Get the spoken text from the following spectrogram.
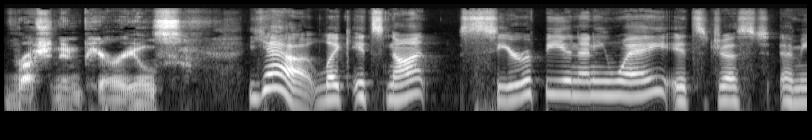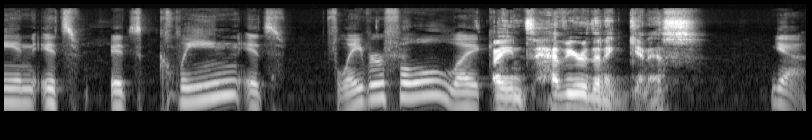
Russian Imperials. Yeah, like it's not syrupy in any way. It's just I mean, it's it's clean, it's flavorful, like I mean, it's heavier than a Guinness, yeah.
